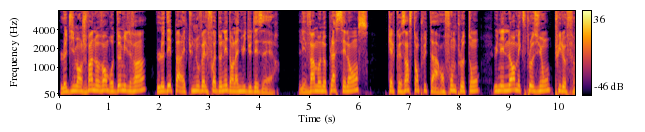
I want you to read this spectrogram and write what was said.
Le dimanche 20 novembre 2020, le départ est une nouvelle fois donné dans la nuit du désert. Les 20 monoplaces s'élancent. Quelques instants plus tard, en fond de peloton, une énorme explosion, puis le feu.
